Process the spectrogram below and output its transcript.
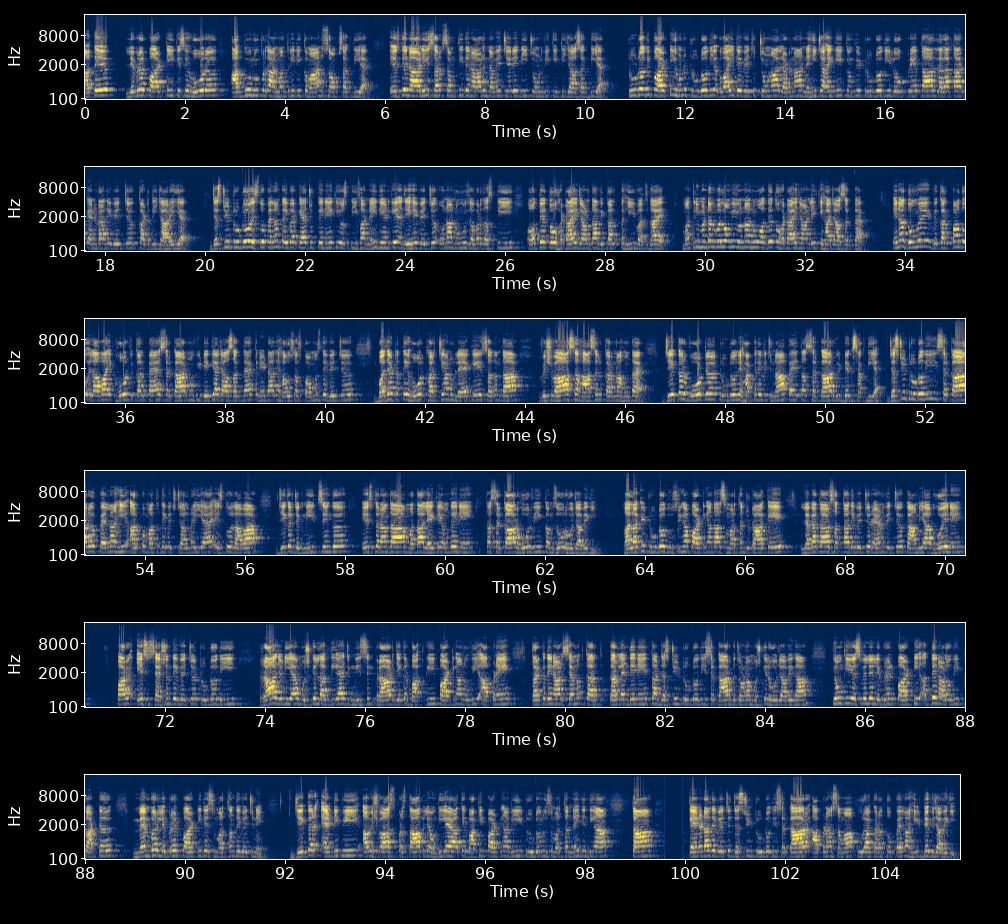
ਅਤੇ ਲਿਬਰਲ ਪਾਰਟੀ ਕਿਸੇ ਹੋਰ ਆਗੂ ਨੂੰ ਪ੍ਰਧਾਨ ਮੰਤਰੀ ਦੀ ਕਮਾਨ ਸੌਂਪ ਸਕਦੀ ਹੈ। ਇਸ ਦੇ ਨਾਲ ਹੀ ਸਰਬਸੰਮਤੀ ਦੇ ਨਾਲ ਨਵੇਂ ਚਿਹਰੇ ਦੀ ਚੋਣ ਵੀ ਕੀਤੀ ਜਾ ਸਕਦੀ ਹੈ। ਟਰੂਡੋ ਦੀ ਪਾਰਟੀ ਹੁਣ ਟਰੂਡੋ ਦੀ ਅਗਵਾਈ ਦੇ ਵਿੱਚ ਚੋਣਾਂ ਲੜਨਾ ਨਹੀਂ ਚਾਹੇਗੀ ਕਿਉਂਕਿ ਟਰੂਡੋ ਦੀ ਲੋਕਪ੍ਰਿਯਤਾ ਲਗਾਤਾਰ ਕੈਨੇਡਾ ਦੇ ਵਿੱਚ ਘਟਦੀ ਜਾ ਰਹੀ ਹੈ। ਜਸਟਿਨ ਟਰੂਡੋ ਇਸ ਤੋਂ ਪਹਿਲਾਂ ਕਈ ਵਾਰ ਕਹਿ ਚੁੱਕੇ ਨੇ ਕਿ ਉਹ ਅਸਤੀਫਾ ਨਹੀਂ ਦੇਣਗੇ, ਅਜਿਹੇ ਵਿੱਚ ਉਹਨਾਂ ਨੂੰ ਜ਼ਬਰਦਸਤੀ ਅਹੁਦੇ ਤੋਂ ਹਟਾਏ ਜਾਣ ਦਾ ਵਿਕਲਪ ਹੀ ਬਚਦਾ ਹੈ। ਮੰਤਰੀ ਮੰਡਲ ਵੱਲੋਂ ਵੀ ਉਹਨਾਂ ਨੂੰ ਅਹੁਦੇ ਤੋਂ ਹਟਾਏ ਜਾਣ ਲਈ ਕਿਹਾ ਜਾ ਸਕਦਾ ਹੈ। ਇਹਨਾਂ ਦੋਵੇਂ ਵਿਕਲਪਾਂ ਤੋਂ ਇਲਾਵਾ ਇੱਕ ਹੋਰ ਵਿਕਲਪ ਹੈ, ਸਰਕਾਰ ਨੂੰ ਵੀ ਡੇਗਿਆ ਜਾ ਸਕਦਾ ਹੈ। ਕੈਨੇਡਾ ਦੇ ਹਾਊਸ ਆਫ ਕਾਮਨਸ ਦੇ ਵਿੱਚ ਬਜਟ ਅਤੇ ਹੋਰ ਖਰਚਿਆਂ ਨੂੰ ਲੈ ਕੇ ਸਦਨ ਦਾ ਵਿਸ਼ਵਾਸ ਹਾਸਲ ਕਰਨਾ ਹੁੰਦਾ ਹੈ। ਜੇਕਰ ਵੋਟ ਟਰੂਡੋ ਦੇ ਹੱਕ ਦੇ ਵਿੱਚ ਨਾ ਪਏ ਤਾਂ ਸਰਕਾਰ ਵੀ ਡਿੱਗ ਸਕਦੀ ਹੈ। ਜਸਟਿਨ ਟਰੂਡੋ ਦੀ ਸਰਕਾਰ ਪਹਿਲਾਂ ਹੀ ਅਲਪ ਮਤ ਦੇ ਵਿੱਚ ਚੱਲ ਰਹੀ ਹੈ। ਇਸ ਤੋਂ ਇਲਾਵਾ ਜੇਕਰ ਜਗਮੀਤ ਸਿੰਘ ਇਸ ਤਰ੍ਹਾਂ ਦਾ ਮਤਾ ਲੈ ਕੇ ਆਉਂਦੇ ਨੇ ਤਾਂ ਸਰਕਾਰ ਹੋਰ ਵੀ ਕਮਜ਼ੋਰ ਹੋ ਜਾਵੇਗੀ। ਹਾਲਾਂਕਿ ਟਰੂਡੋ ਦੂਸਰੀਆਂ ਪਾਰਟੀਆਂ ਦਾ ਸਮਰਥਨ ਜੁਟਾ ਕੇ ਲਗਾਤਾਰ ਸੱਤਾ ਦੇ ਵਿੱਚ ਰਹਿਣ ਵਿੱਚ ਕਾਮਯਾਬ ਹੋਏ ਨੇ, ਪਰ ਇਸ ਸੈਸ਼ਨ ਦੇ ਵਿੱਚ ਟਰੂਡੋ ਦੀ ਰਾਹ ਜਿਹੜੀ ਹੈ ਉਹ ਮੁਸ਼ਕਿਲ ਲੱਗਦੀ ਹੈ। ਜਗਮੀਤ ਸਿੰਘ ਬਰਾੜ ਜੇਕਰ ਬਾਕੀ ਪਾਰਟੀਆਂ ਨੂੰ ਵੀ ਆਪਣੇ ਤਰਕ ਦੇ ਨਾਲ ਸਹਿਮਤ ਕਰ ਕਰ ਲੈਂਦੇ ਨੇ, ਤਾਂ ਜਸਟਿਨ ਟਰੂਡੋ ਦੀ ਸਰਕਾਰ ਬਚਾਉਣਾ ਮੁਸ਼ਕਿਲ ਹੋ ਜਾਵੇਗਾ, ਕਿਉਂਕਿ ਇਸ ਵੇਲੇ ਲਿਬਰਲ ਪਾਰਟੀ ਅੱਧੇ ਨਾਲੋਂ ਵੀ ਘੱਟ ਮੈਂਬਰ ਲਿਬਰਲ ਪਾਰਟੀ ਦੇ ਸਮਰਥਨ ਦੇ ਵਿੱਚ ਨੇ। ਜੇਕਰ ਐਨਡੀਪੀ ਅਵਿਸ਼ਵਾਸ ਪ੍ਰਸਤਾਵ ਲਿਆਉਂਦੀ ਹੈ ਅਤੇ ਬਾਕੀ ਪਾਰਟੀਆਂ ਵੀ ਟਰੂਡੋ ਨੂੰ ਸਮਰਥਨ ਨਹੀਂ ਦਿੰਦੀਆਂ, ਤਾਂ ਕੈਨੇਡਾ ਦੇ ਵਿੱਚ ਜਸਟਿਨ ਟਰੂਡੋ ਦੀ ਸਰਕਾਰ ਆਪਣਾ ਸਮਾਂ ਪੂਰਾ ਕਰਨ ਤੋਂ ਪਹਿਲਾਂ ਹੀ ਡਿੱਗ ਜਾਵੇਗੀ।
